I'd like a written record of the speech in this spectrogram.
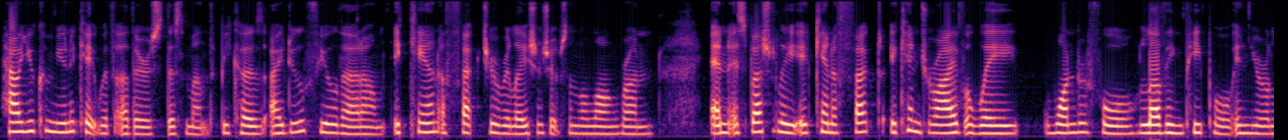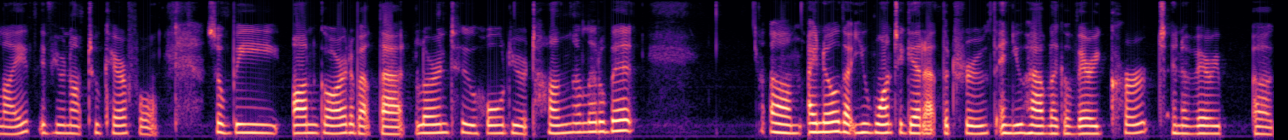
how you communicate with others this month because I do feel that um, it can affect your relationships in the long run. And especially, it can affect, it can drive away wonderful, loving people in your life if you're not too careful. So be on guard about that. Learn to hold your tongue a little bit um, I know that you want to get at the truth and you have like a very curt and a very uh,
